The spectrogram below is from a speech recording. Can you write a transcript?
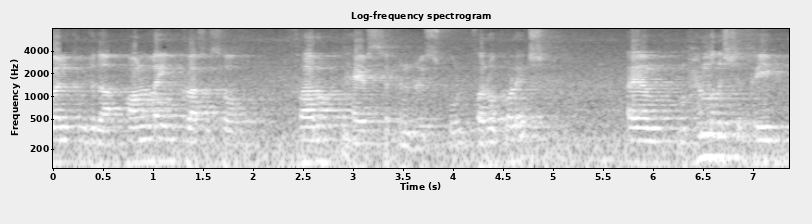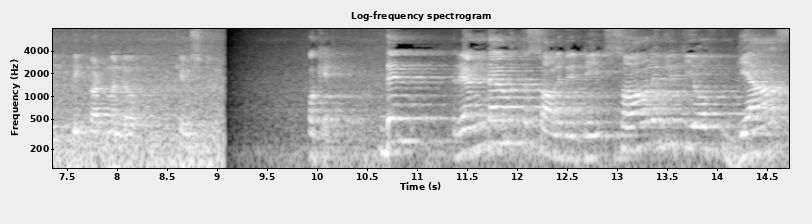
Welcome to the online classes of Farooq Higher Secondary School, Farooq College. I am Muhammad Shafiq, Department of Chemistry. Okay, then രണ്ടാമത്തെ solubility solubility of gas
